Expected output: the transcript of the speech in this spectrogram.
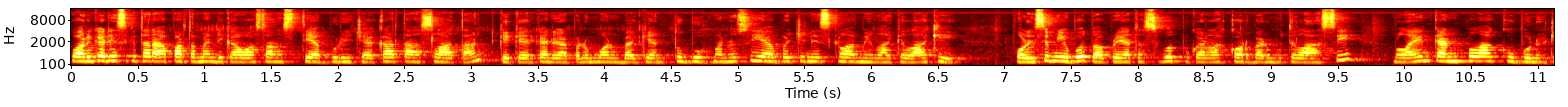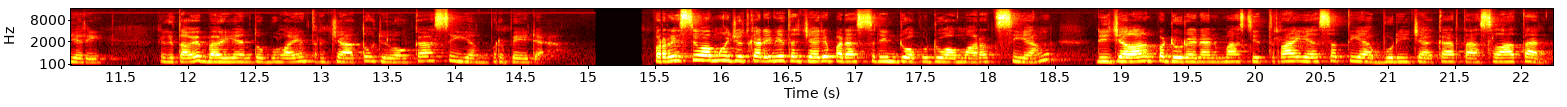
Warga di sekitar apartemen di kawasan Setiabudi, Jakarta Selatan gegerkan dengan penemuan bagian tubuh manusia berjenis kelamin laki-laki. Polisi menyebut bahwa pria tersebut bukanlah korban mutilasi, melainkan pelaku bunuh diri. Diketahui bagian tubuh lain terjatuh di lokasi yang berbeda. Peristiwa mengejutkan ini terjadi pada Senin 22 Maret siang di Jalan Pedurenan Masjid Raya Setiabudi, Jakarta Selatan.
